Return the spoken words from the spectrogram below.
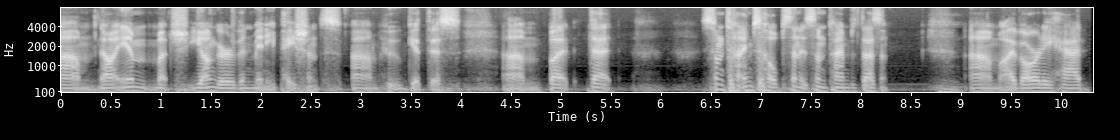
Um, now, I am much younger than many patients um, who get this, um, but that sometimes helps and it sometimes doesn't. Mm. I've already had,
